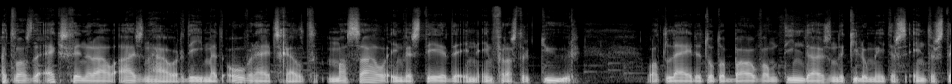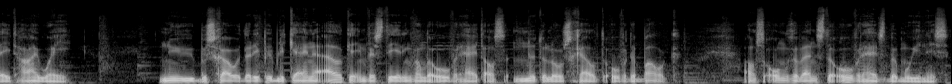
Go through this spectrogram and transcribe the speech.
Het was de ex-generaal Eisenhower die met overheidsgeld massaal investeerde in infrastructuur, wat leidde tot de bouw van tienduizenden kilometers interstate highway. Nu beschouwen de Republikeinen elke investering van de overheid als nutteloos geld over de balk, als ongewenste overheidsbemoeienis.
